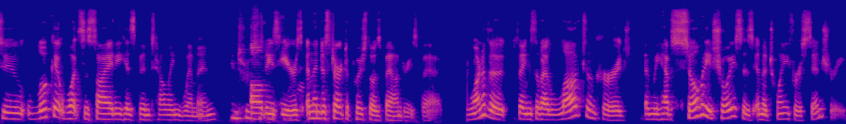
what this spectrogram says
to look at what society has been telling women all these years and then to start to push those boundaries back. One of the things that I love to encourage, and we have so many choices in the 21st century.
